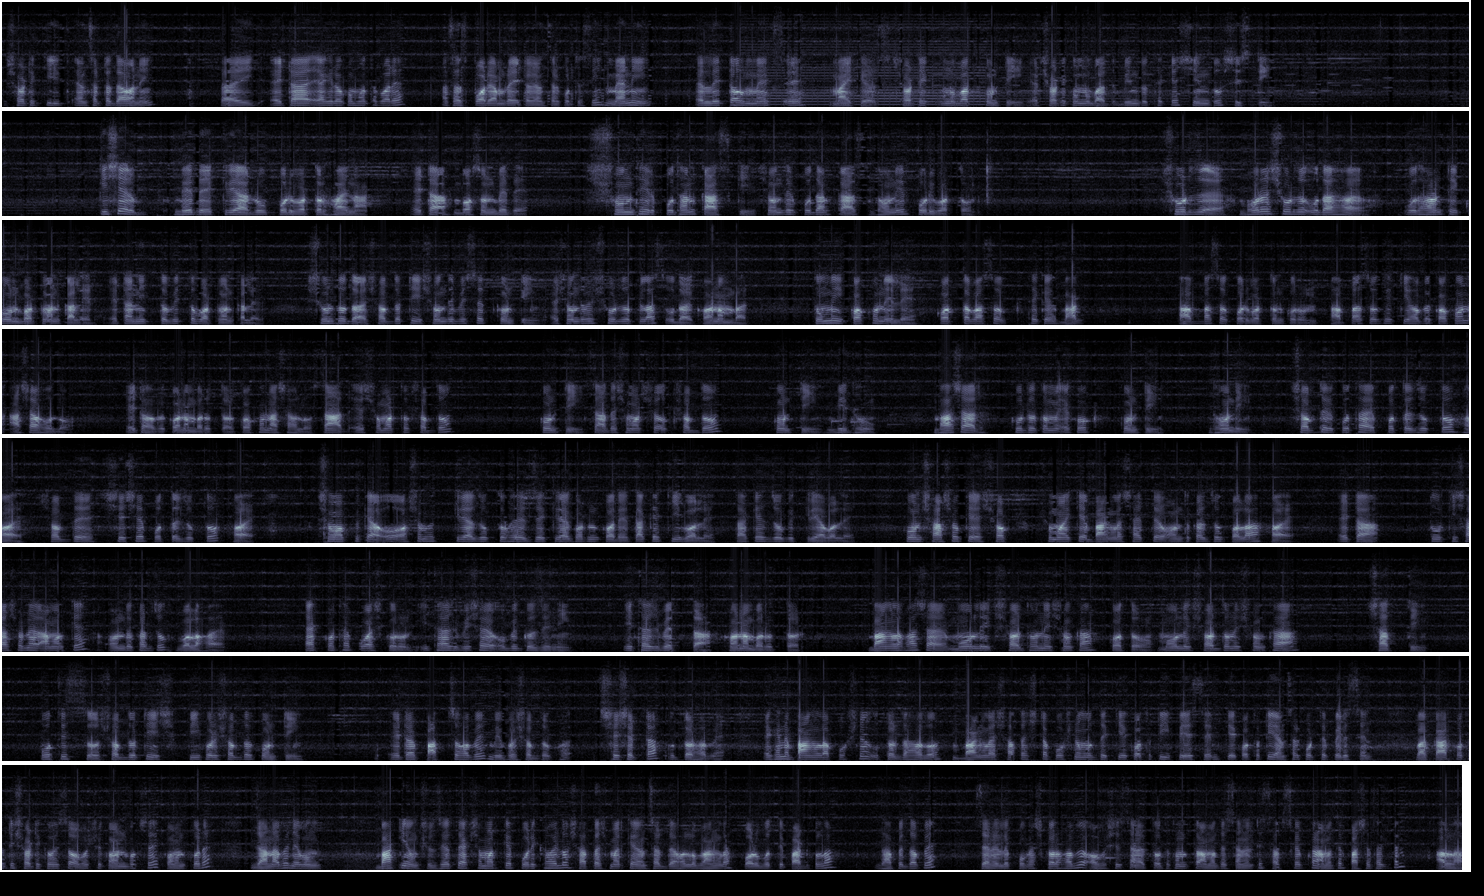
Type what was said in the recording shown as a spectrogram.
সঠিক কি অ্যান্সারটা দেওয়া নেই। তাই এটা একই রকম হতে পারে। আচ্ছা পরে আমরা এটার অ্যান্সার করতেছি। Many a little makes a mickles সঠিক অনুবাদ কোনটি? এর সঠিক অনুবাদ বিন্দু থেকে সিন্ধু সৃষ্টি। কিসের ভেদে ক্রিয়ার রূপ পরিবর্তন হয় না। এটা বচন ভেদে সন্ধির প্রধান কাজ কি? সন্ধির প্রধান কাজ ধ্বনির পরিবর্তন। সূর্যে, ভোরে সূর্য উদয় হয়। উদাহরণটি কোন বর্তমান কালের? এটা নিত্যবিত্ত বর্তমান কালের। সূর্যোদয় শব্দটি সন্ধি বিচ্ছেদ কোনটি? এই সন্ধি সূর্য প্লাস উদয় খ নাম্বার। তুমি কখন এলে? কর্তাবাচক থেকে ভাগ ভাববাচক পরিবর্তন করুন। ভাববাচকে কি হবে? কখন? আসা হলো। এটা হবে ক নাম্বার উত্তর। কখন আসা হলো? চাঁদ এর সমার্থক শব্দ কোনটি? চাঁদের সমার্থক শব্দ কোনটি? বিধু। ভাষার ক্ষুদ্রতম একক কোনটি? ধ্বনি। শব্দের কোথায় প্রত্যয়যুক্ত হয়? শব্দের শেষে প্রত্যয়যুক্ত হয়। সমাপিকা ও অসমাপিক ক্রিয়া যুক্ত হয়ে যে ক্রিয়া গঠন করে, তাকে কি বলে? তাকে যৌগিক ক্রিয়া বলে। কোন শাসকে সব সময়কে বাংলা সাহিত্যের অন্ধকার যুগ বলা হয়? এটা তুর্কি শাসনের আমলকে অন্ধকার যুগ বলা হয়। এক কথায় প্রকাশ করুন, ইতিহাস বিষয়ে অভিজ্ঞ যিনি। ইতিহাসবেত্তা, খ নম্বর উত্তর। বাংলা ভাষায় মৌলিক স্বরধ্বনির সংখ্যা কত? মৌলিক স্বরধ্বনির সংখ্যা সাতটি। প্রতিশ্য শব্দটি বিপরীত শব্দ কোনটি? এটার পাচ্য হবে বিপরীত শব্দ। শেষেরটা উত্তর হবে। এখানে বাংলা প্রশ্নের উত্তর দেওয়া হলো। বাংলায় সাতাশটা প্রশ্নের মধ্যে কে কতটি পেয়েছেন, কে কতটি অ্যান্সার করতে পেরেছেন বা কার কতটি সঠিক হয়েছে অবশ্যই কমেন্ট বক্সে কমেন্ট করে জানাবেন এবং বাকি অংশ, যেহেতু একশো মার্কের পরীক্ষা হলো, সাতাশ মার্কের অ্যান্সার দেওয়া হলো বাংলা, পরবর্তী পাঠগুলো ধাপে ধাপে চ্যানেলে প্রকাশ করা হবে অবশ্যই চ্যানেল ততক্ষণ তো আমাদের চ্যানেলটি সাবস্ক্রাইব করে আমাদের পাশে থাকবেন আল্লাহ।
